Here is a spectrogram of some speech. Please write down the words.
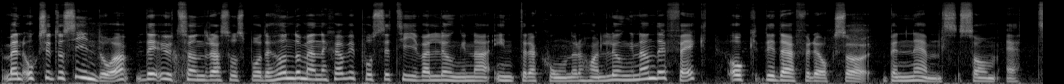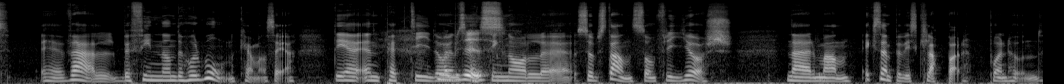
Men oxytocin då, det utsöndras hos både hund och människa vid positiva, lugna interaktioner och har en lugnande effekt. Och det är därför det också benämns som ett eh, välbefinnande hormon kan man säga. Det är en peptid och en, en signalsubstans som frigörs när man exempelvis klappar på en hund.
